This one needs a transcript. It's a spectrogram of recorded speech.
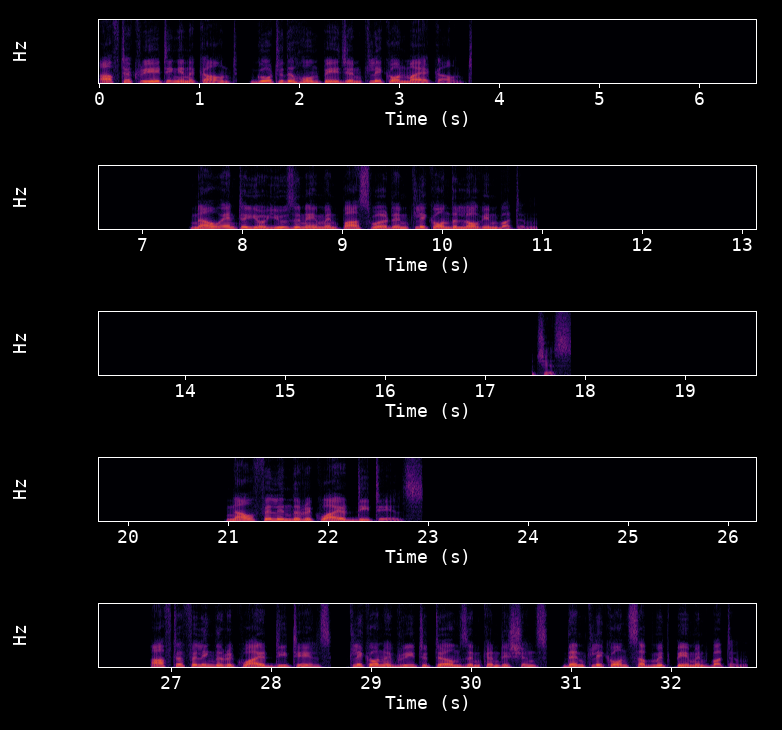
After creating an account, go to the home page and click on My Account. Now enter your username and password and click on the Login button. Purchase. Now fill in the required details. After filling the required details, click on Agree to Terms and Conditions, then click on Submit Payment button.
